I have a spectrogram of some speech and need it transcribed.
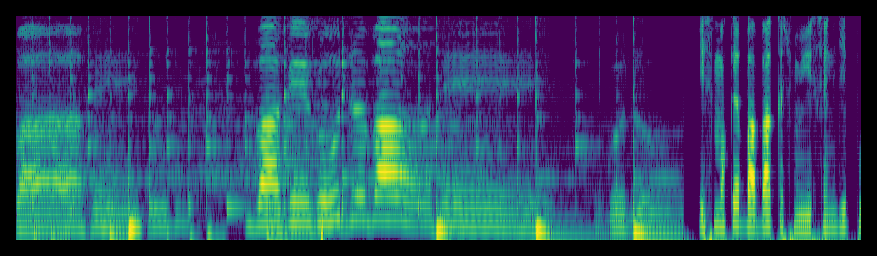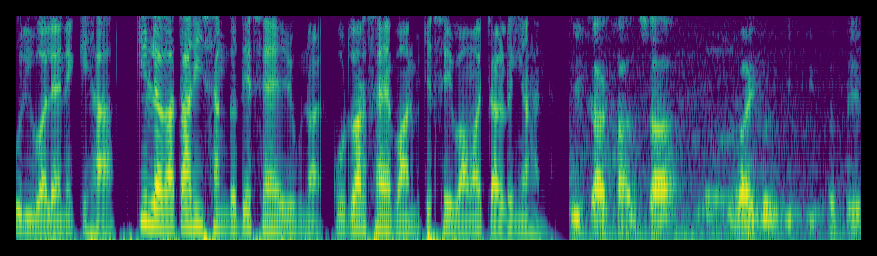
ਵਾਹਿਗੁਰੂ ਵਾਹਿਗੁਰੂ ਵਾਹਿਗੁਰੂ ਇਸ ਮੌਕੇ ਬਾਬਾ ਕਸ਼ਮੀਰ ਸਿੰਘ ਜੀ ਪੂਰੀ ਵਾਲਿਆਂ ਨੇ ਕਿਹਾ ਕਿ ਲਗਾਤਾਰ ਹੀ ਸੰਗਤ ਦੇ ਸਹਿਯੋਗ ਨਾਲ ਗੁਰਦੁਆਰਾ ਸਾਹਿਬਾਨ ਵਿੱਚ ਸੇਵਾਵਾਂ ਚੱਲ ਰਹੀਆਂ ਹਨ। ਜੀ ਕਾ ਖਾਲਸਾ, ਵਾਹਿਗੁਰੂ ਜੀ ਕੀ ਫਤਿਹ।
